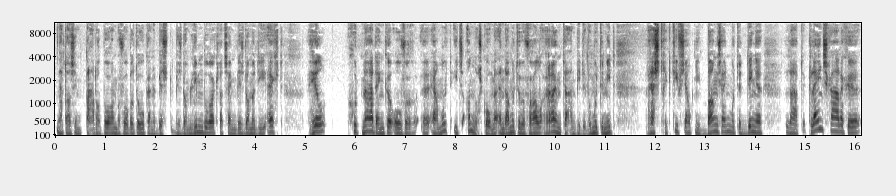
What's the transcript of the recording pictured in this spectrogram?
net als in Paderborn bijvoorbeeld ook, en het bis- bisdom Limburg, dat zijn bisdommen die echt heel goed nadenken over er moet iets anders komen. En daar moeten we vooral ruimte aan bieden. We moeten niet restrictief zijn, ook niet bang zijn. We moeten dingen laten, kleinschalige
